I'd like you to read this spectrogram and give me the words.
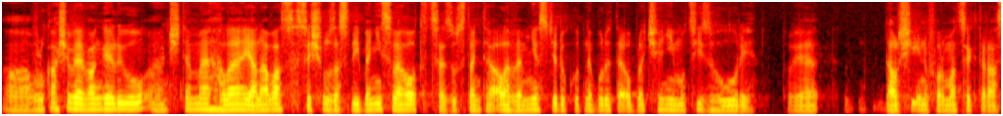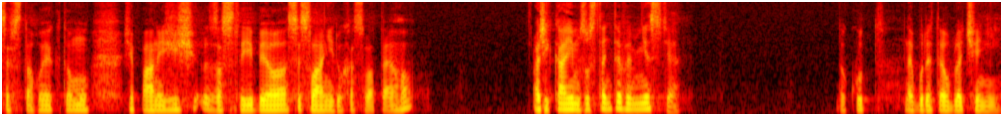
V Lukášově evangeliu eh, čteme, hle, já na vás sešlu zaslíbení svého otce, zůstaňte ale ve městě, dokud nebudete oblečení mocí z hůry. To je další informace, která se vztahuje k tomu, že pán Ježíš zaslíbil seslání Ducha Svatého a říká jim, zůstaňte ve městě, dokud nebudete oblečení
